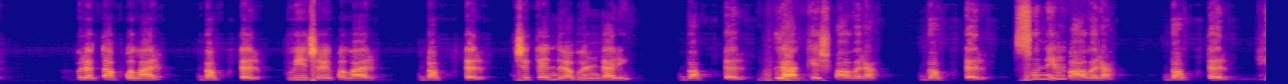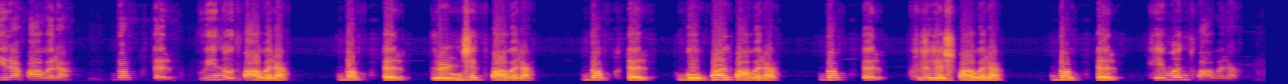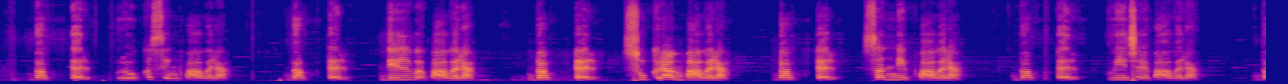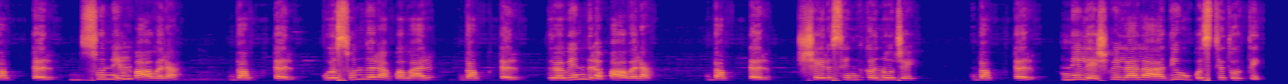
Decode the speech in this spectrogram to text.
Pratap Pawar doctor Vijay Pawar doctor Jitendra Bhandari doctor Rakesh Pawara doctor Sunil Pawara doctor Hira Pawara doctor Vinod Pawara doctor Ranjit Pawara doctor Gopal Pawara doctor Yash Pawara doctor Hemant Pawara doctor Roksing Pawara doctor Dilav Pawara doctor Sukhram Pawara doctor Sandeep Pawara doctor Vijay Pawara doctor Sunil Pawara doctor Vasundhara Pawar doctor Ravindra Pawara doctor Shersing Kanoje doctor Nilesh Vilala आदी उपस्थित होते.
